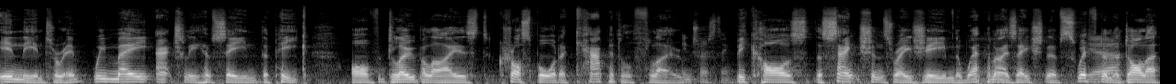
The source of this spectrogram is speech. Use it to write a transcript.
in the interim, we may actually have seen the peak of globalized cross border capital flow. Interesting. Because the sanctions regime, the weaponization of SWIFT yeah. and the dollar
